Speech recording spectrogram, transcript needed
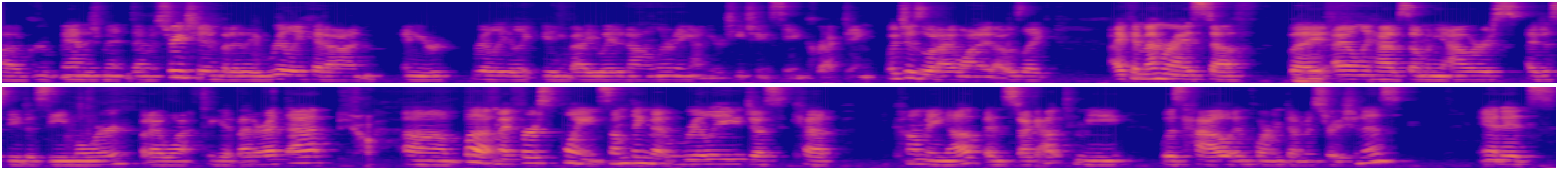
uh, group management demonstration but they really hit on and you're really like being evaluated on learning on your teaching seeing correcting which is what i wanted i was like i can memorize stuff but mm-hmm. i only have so many hours i just need to see more but i want to get better at that yeah. Um, but my first point something that really just kept coming up and stuck out to me was how important demonstration is and it's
